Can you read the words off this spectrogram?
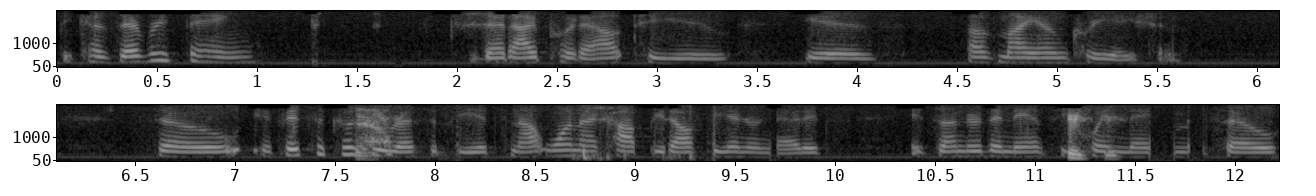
because everything that I put out to you is of my own creation. So if it's a cookie yeah. recipe, it's not one I copied off the internet. It's it's under the Nancy Quinn name. And so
